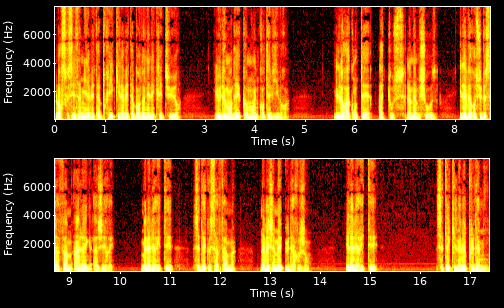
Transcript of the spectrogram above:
lorsque ses amis avaient appris qu'il avait abandonné l'écriture, ils lui demandaient comment il comptait vivre. Il leur racontait, à tous, la même chose. Il avait reçu de sa femme un legs à gérer. Mais la vérité, c'était que sa femme n'avait jamais eu d'argent. Et la vérité, c'était qu'il n'avait plus d'amis.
